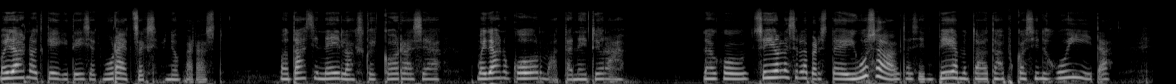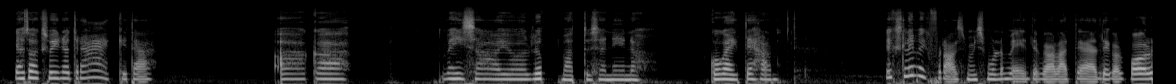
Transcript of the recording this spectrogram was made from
ma ei tahtnud, et keegi teised muretseks minu pärast. ma tahtsin, neil oleks kõik korras ja ma ei tahtnud koormata neid üle. nagu see ei ole sellepärast, ta ei usalda sind, pigem ta tahab ka sind hoida ja ta oleks võinud rääkida. aga me ei saa ju lõpmatuseni noh kogu aeg teha. üks lemmikfraas, mis mulle meeldib alati öelda igal pool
